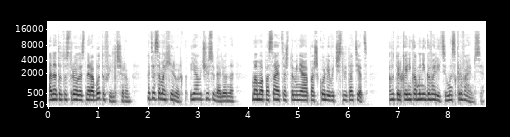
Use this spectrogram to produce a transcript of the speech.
Она тут устроилась на работу фельдшером, хотя сама хирург. Я учусь удаленно. Мама опасается, что меня по школе вычислит отец. Вы только никому не говорите, мы скрываемся».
